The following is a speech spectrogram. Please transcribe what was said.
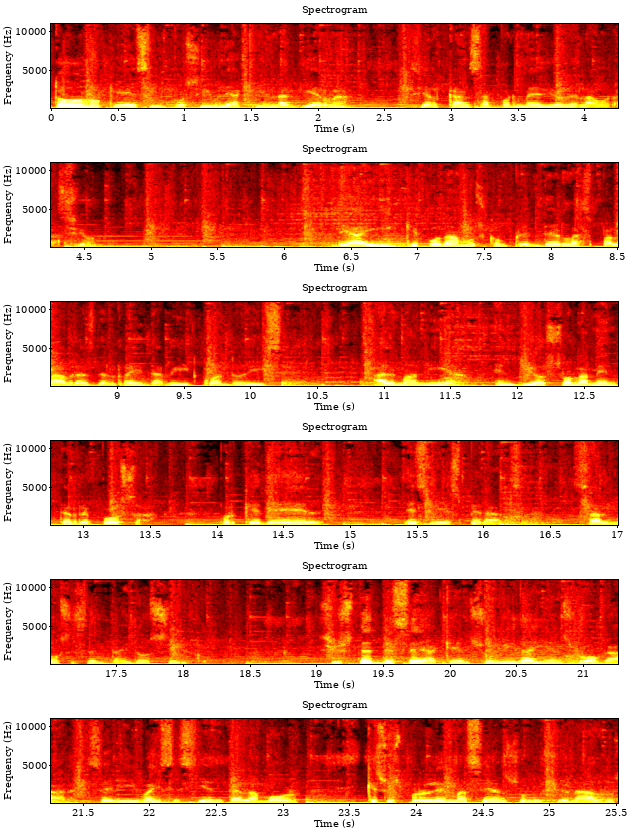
Todo lo que es imposible aquí en la tierra se alcanza por medio de la oración. De ahí que podamos comprender las palabras del rey David cuando dice, Alma mía, en Dios solamente reposa, porque de Él es mi esperanza. Salmo 62.5. Si usted desea que en su vida y en su hogar se viva y se sienta el amor, que sus problemas sean solucionados,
